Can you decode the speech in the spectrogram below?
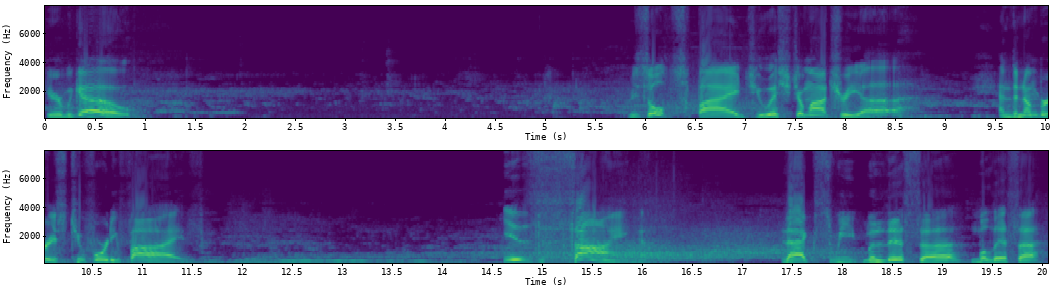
Here we go. Results by Jewish Gematria. And the number is 245. Is sign. Like sweet Melissa, Melissa.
